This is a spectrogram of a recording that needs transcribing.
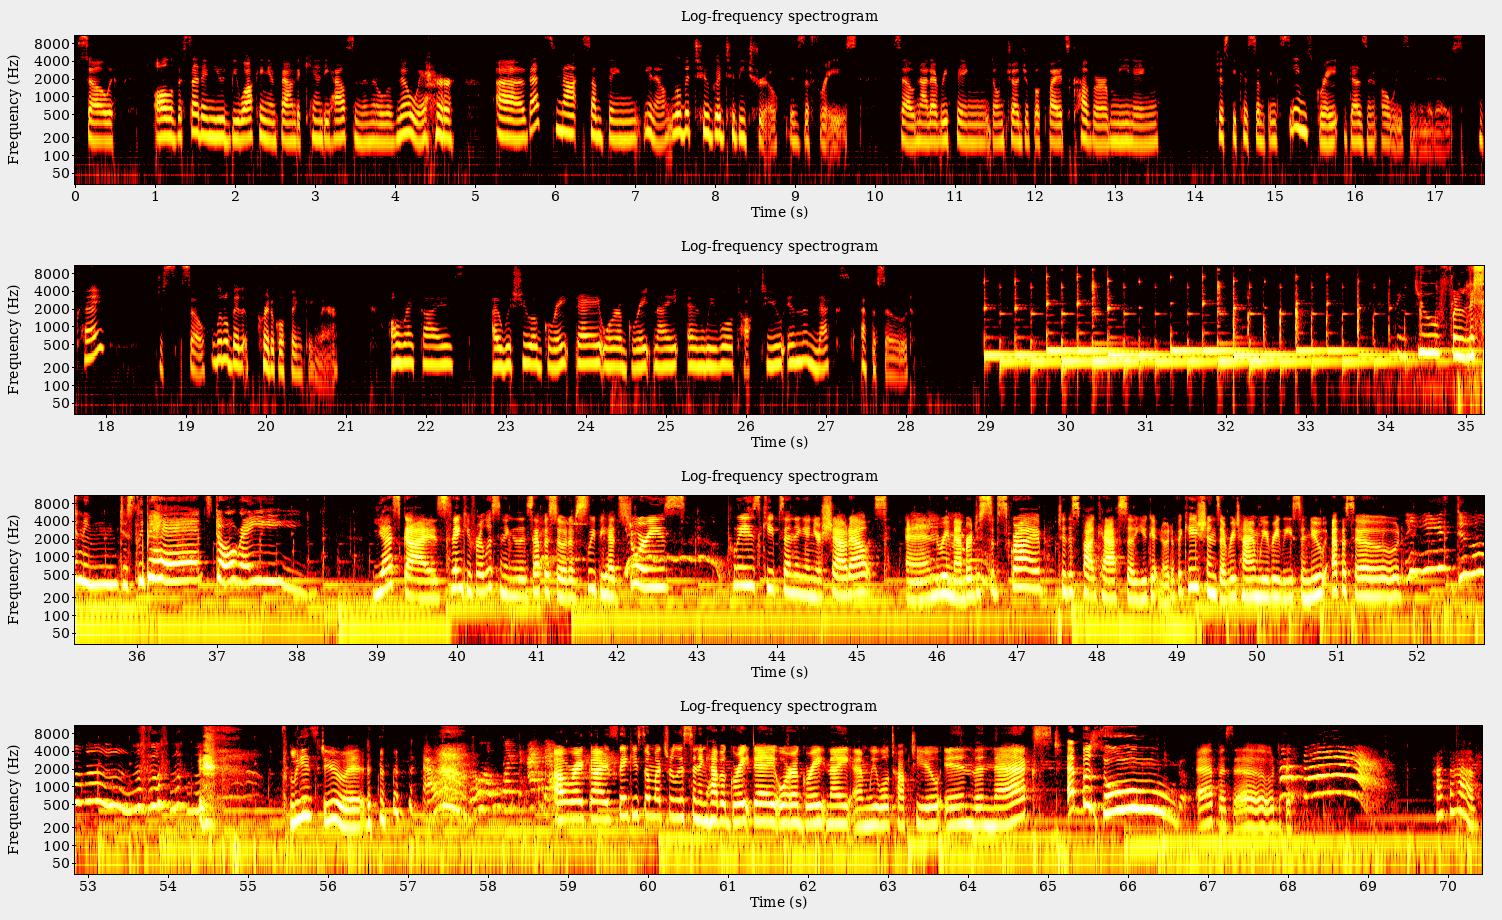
So if all of a sudden you'd be walking and found a candy house in the middle of nowhere, uh, that's not something, you know, a little bit too good to be true, is the phrase. So, not everything, don't judge a book by its cover, meaning just because something seems great doesn't always mean it is. Okay? Just so, a little bit of critical thinking there. All right, guys, I wish you a great day or a great night, and we will talk to you in the next episode. Thank you for listening to Sleepyhead Stories. Yes, guys, thank you for listening to this episode of Sleepyhead Stories. Please keep sending in your shout outs and remember to subscribe to this podcast so you get notifications every time we release a new episode. Please do. Please do it. All right, guys, thank you so much for listening. Have a great day or a great night, and we will talk to you in the next Episode. episode. High five.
